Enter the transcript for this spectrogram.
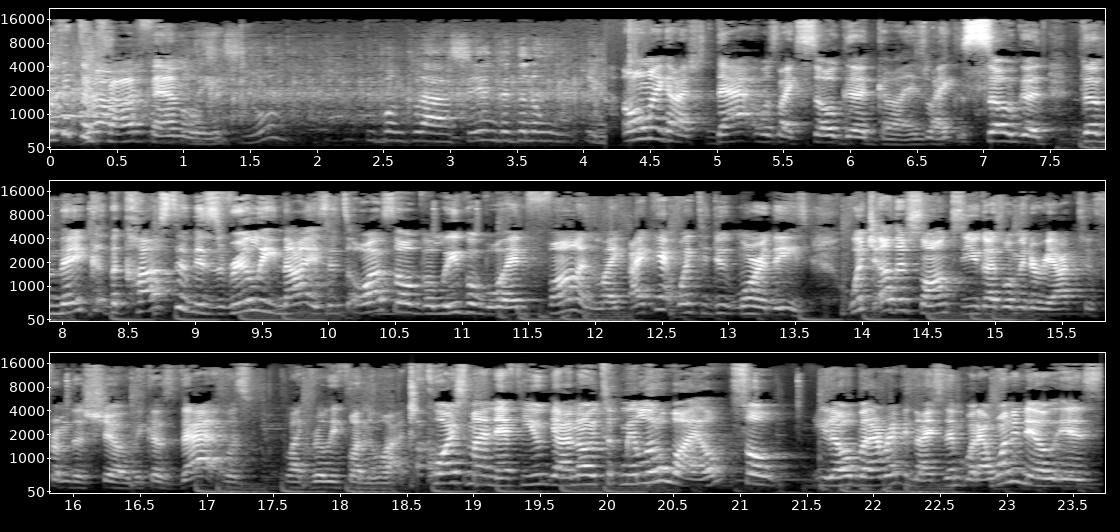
Look at the proud family. Ibang klase. Ang ganda ng... Oh my gosh, that was like so good, guys. Like so good. The make the costume is really nice. It's also believable and fun. Like I can't wait to do more of these. Which other songs do you guys want me to react to from the show? Because that was like really fun to watch. Of course, my nephew. Y'all know it took me a little while, so you know, but I recognize him. What I want to know is,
